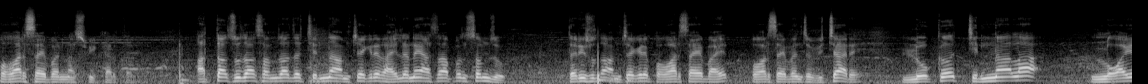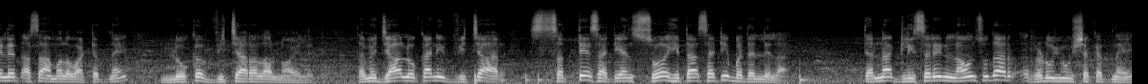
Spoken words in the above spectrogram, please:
पवार साहेबांना स्वीकारतात. आत्तासुद्धा समजा जर चिन्ह आमच्या इकडे राहिलं नाही असं आपण समजू तरीसुद्धा आमच्याकडे पवारसाहेब आहेत. पवारसाहेबांचा विचार आहे लोक चिन्हाला लॉयल आहेत असं आम्हाला वाटत नाही. लोक विचाराला लॉयल आहेत. त्यामुळे ज्या लोकांनी विचार सत्तेसाठी आणि स्वहितासाठी बदललेला त्यांना ग्लिसरीन लावूनसुद्धा रडू येऊ शकत नाही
